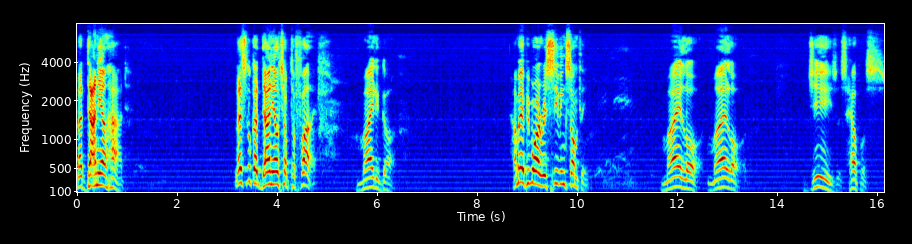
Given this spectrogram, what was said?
that Daniel had. Let's look at Daniel chapter 5. Mighty God. How many people are receiving something? My Lord, my Lord. Jesus, help us.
